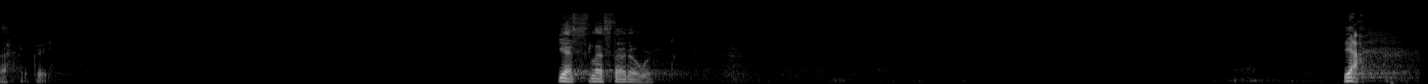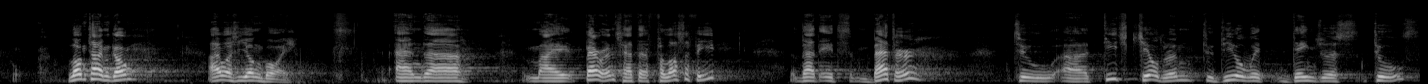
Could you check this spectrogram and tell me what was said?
Ah, okay. Yes, let's start over. Yeah, long time ago, I was a young boy. And uh, my parents had a philosophy that it's better to uh, teach children to deal with dangerous tools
